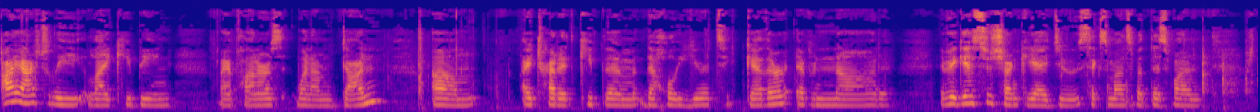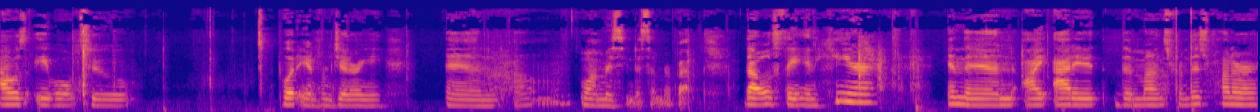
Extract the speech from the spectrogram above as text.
I actually like keeping my planners when I'm done. Um, I try to keep them the whole year together. If not, if it gets too chunky, I do six months. But this one, I was able to put in from January and um well i'm missing december but that will stay in here. And then i added the months from this planner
